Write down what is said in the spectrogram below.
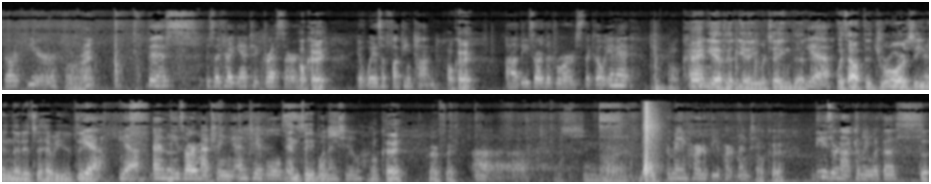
Start here. All right. This is a gigantic dresser. Okay. It weighs a fucking ton. Okay. Uh, these are the drawers that go in it. Okay. And yeah. The, yeah. You were saying that. Yeah. Without the drawers, even and, that it's a heavier thing. Yeah. Yeah. And uh, these are matching end tables. End tables. One and two. Okay. Perfect. Uh. All right. The main part of the apartment. Okay. These are not coming with us. The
